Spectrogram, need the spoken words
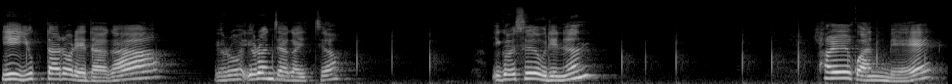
이 육달월에다가 이런, 이런 자가 있죠. 이것을 우리는 혈관맥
